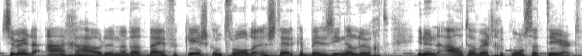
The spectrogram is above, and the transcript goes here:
Ze werden aangehouden nadat bij een verkeerscontrole een sterke benzinelucht in hun auto werd geconstateerd.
